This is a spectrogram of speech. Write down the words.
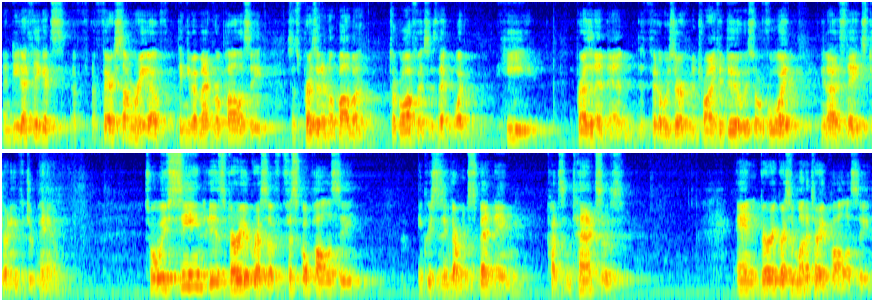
Indeed, I think it's a, fair summary of thinking about macro policy since President Obama took office is that what he, the President, and the Federal Reserve have been trying to do is avoid the United States turning to Japan. So what we've seen is very aggressive fiscal policy, increases in government spending, cuts in taxes, and very aggressive monetary policy,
